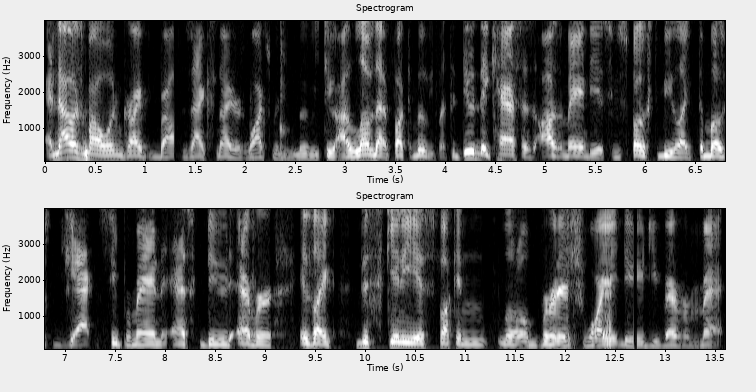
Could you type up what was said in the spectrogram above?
And that was my one gripe about Zack Snyder's Watchmen movie too. I love that fucking movie, but the dude they cast as Ozymandias, who's supposed to be like the most jacked Superman esque dude ever, is like the skinniest fucking little British white dude you've ever met.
